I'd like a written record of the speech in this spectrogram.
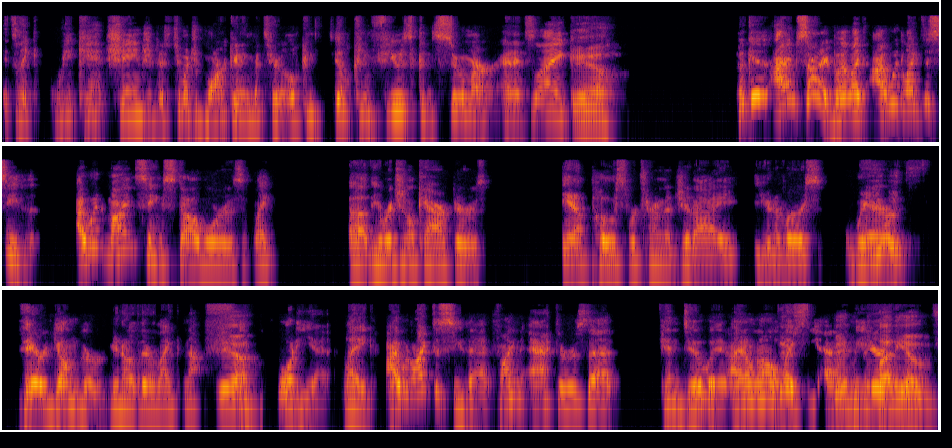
it's like we can't change it. There's too much marketing material. It'll, con- it'll confuse the consumer, and it's like Yeah. who gives, I'm sorry, but like I would like to see. I wouldn't mind seeing Star Wars like uh the original characters in a post Return of the Jedi universe You where would- they're younger. You know, they're like not Yeah. 40 yet. Like I would like to see that. Find actors that can do it. I don't know. There's like yeah, been weird. plenty of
